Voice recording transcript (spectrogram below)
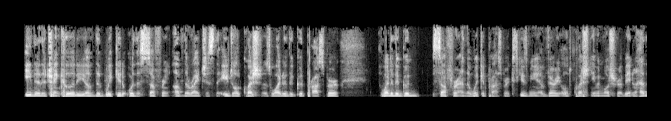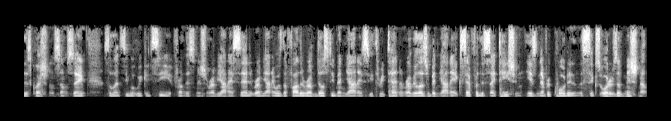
either the tranquility of the wicked or the suffering of the righteous. The age old question is why do the good prosper? Why do the good suffer and the wicked prosper? Excuse me, a very old question. Even Moshe Rabbeinu had this question, some say. So let's see what we could see from this Mishnah. Rav Yanai said Rav Yanai was the father of Dostai ben Yanai, C310, and Rabbi Elazar ben Yanai. Except for the citation, he is never quoted in the six orders of Mishnah.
